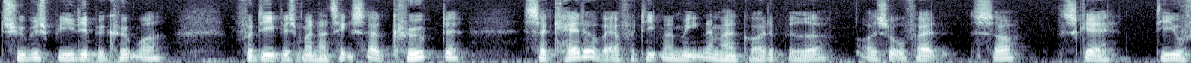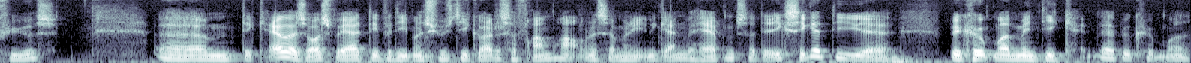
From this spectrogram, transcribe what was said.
typisk blive lidt bekymret, fordi hvis man har tænkt sig at købe det, så kan det jo være, fordi man mener, at man gør det bedre. Og i så fald, så skal de jo fyres. Øhm, det kan jo altså også være, at det er, fordi man synes, de gør det så fremragende, så man egentlig gerne vil have dem. Så det er ikke sikkert, at de er bekymrede, men de kan være bekymrede.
